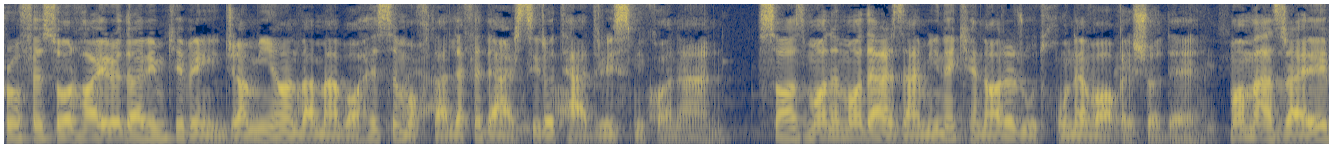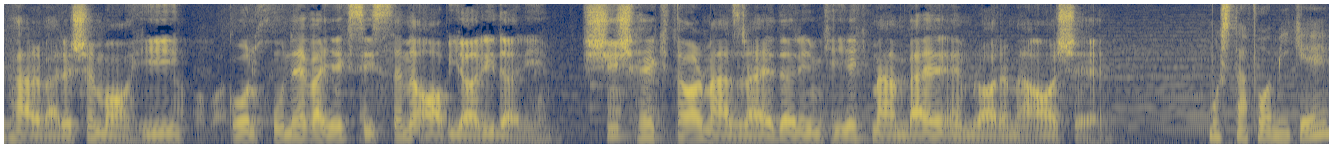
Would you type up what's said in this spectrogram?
پروفسورهایی رو داریم که به اینجا میان و مباحث مختلف درسی رو تدریس می‌کنن. سازمان ما در زمین کنار رودخونه واقع شده. ما مزرعه پرورش ماهی، گلخونه و یک سیستم آبیاری داریم. 6 هکتار مزرعه داریم که یک منبع امرار معاشه. مصطفی میگه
